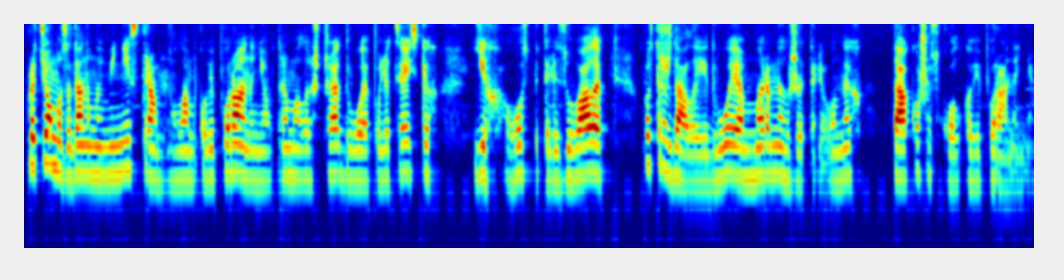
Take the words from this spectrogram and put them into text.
При цьому, за даними міністра, уламкові поранення отримали ще двоє поліцейських. Їх госпіталізували. Постраждали і двоє мирних жителів. У них також осколкові поранення.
